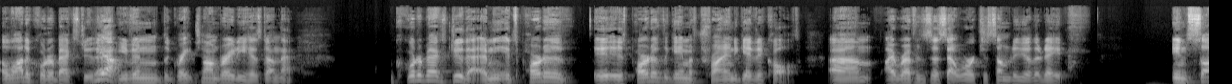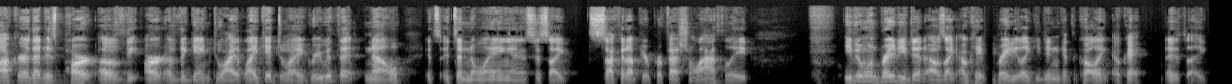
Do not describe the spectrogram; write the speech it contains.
A lot of quarterbacks do that. Yeah. Even the great Tom Brady has done that. Quarterbacks do that. I mean, it's part of it is part of the game of trying to get it called. Um, I referenced this at work to somebody the other day. In soccer, that is part of the art of the game. Do I like it? Do I agree with it? No. It's it's annoying and it's just like suck it up, you're a professional athlete. Even when Brady did, I was like, okay, Brady, like you didn't get the call. Like, okay, it's like,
